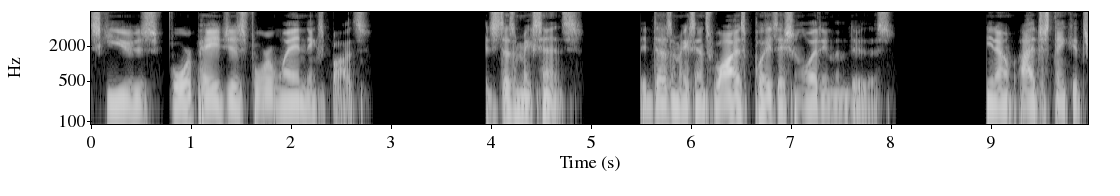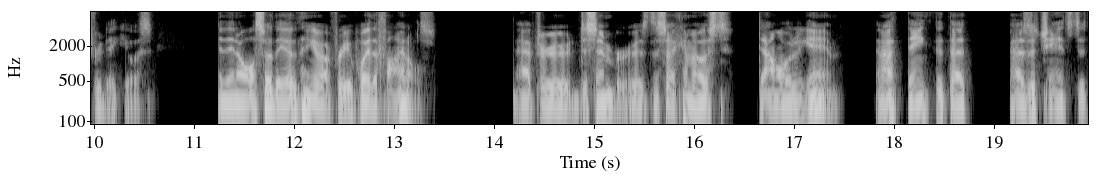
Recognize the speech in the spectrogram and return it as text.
SKUs, four pages, four landing spots? It just doesn't make sense. It doesn't make sense. Why is PlayStation letting them do this? You know, I just think it's ridiculous. And then also the other thing about free to play, the finals after December is the second most downloaded game. And I think that that has a chance to,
